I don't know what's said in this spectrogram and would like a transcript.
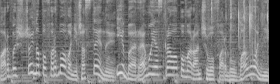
фарби щойно пофарбовані частини і беремо яскраво помаранчеву фарбу в балоні.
